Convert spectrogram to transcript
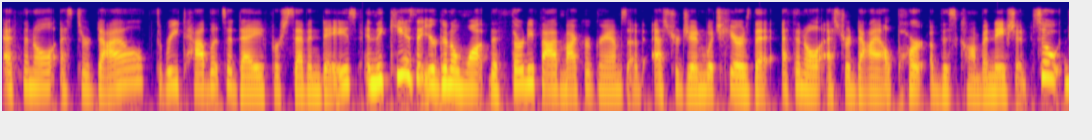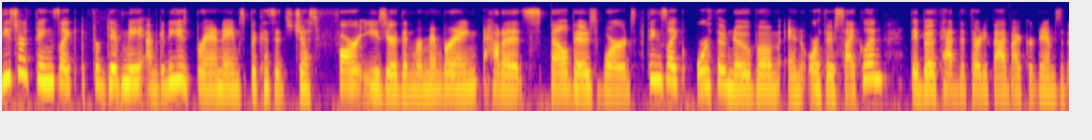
ethinyl estradiol, three tablets a day for seven days. And the key is that you're going to want the 35 micrograms of estrogen, which here is the ethinyl estradiol part of this combination. So these are things like, forgive me, I'm going to use brand names because it's just far easier than remembering how to spell those words. Things like Ortho-Novum and Ortho-Cyclen, they both have the 35 micrograms of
